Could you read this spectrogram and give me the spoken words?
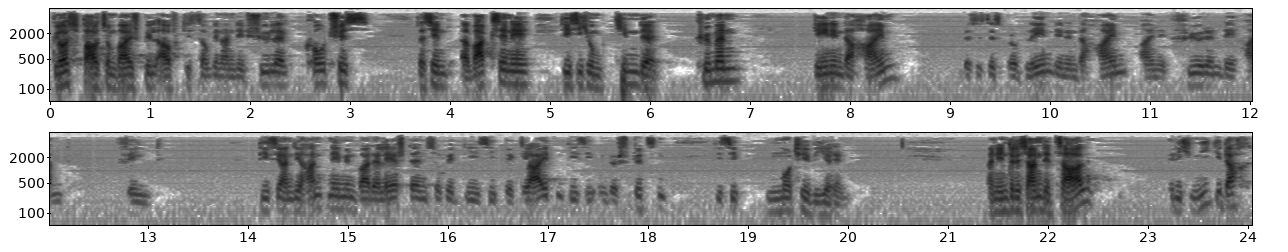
Gloss baut zum Beispiel auf die sogenannte Schülercoaches. Das sind Erwachsene, die sich um Kinder kümmern, denen daheim, das ist das Problem, denen daheim eine führende Hand fehlt. Die sie an die Hand nehmen bei der Lehrstellensuche, die sie begleiten, die sie unterstützen, die sie motivieren. Eine interessante Zahl, hätte ich nie gedacht.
